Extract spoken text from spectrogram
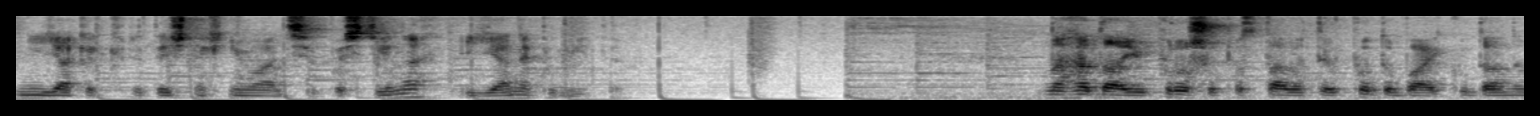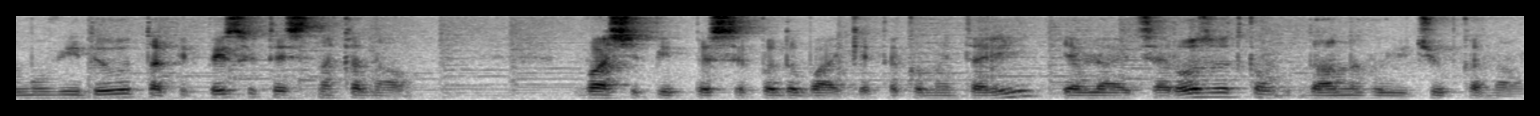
ніяких критичних нюансів по стінах я не помітив. Нагадаю, прошу поставити вподобайку даному відео та підписуйтесь на канал. Ваші підписи, вподобайки та коментарі являються розвитком даного YouTube каналу.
